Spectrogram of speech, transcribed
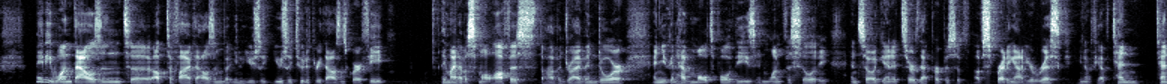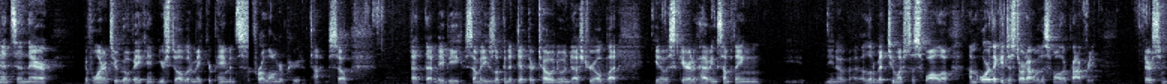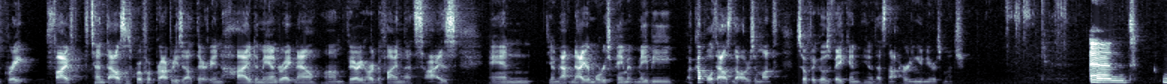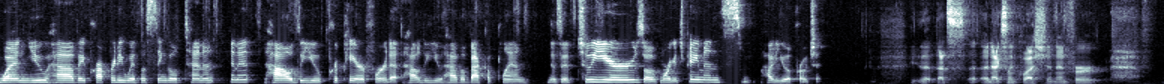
maybe 1000 to up to 5000 but you know usually usually 2 to 3000 square feet they might have a small office, they'll have a drive in door, and you can have multiple of these in one facility. And so, again, it serves that purpose of, of spreading out your risk. You know, if you have 10 tenants in there, if one or two go vacant, you're still able to make your payments for a longer period of time. So, that, that may be somebody who's looking to dip their toe into industrial, but you know, is scared of having something, you know, a little bit too much to swallow. Um, or they could just start out with a smaller property. There's some great five to 10,000 square foot properties out there in high demand right now. Um, very hard to find that size. And, you know, now, now your mortgage payment may be a couple of thousand dollars a month. So if it goes vacant, you know, that's not hurting you near as much. And when you have a property with a single tenant in it, how do you prepare for that? How do you have a backup plan Is it two years of mortgage payments? How do you approach it? That's an excellent question. And for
